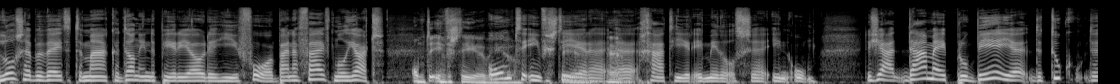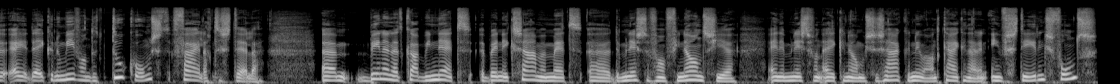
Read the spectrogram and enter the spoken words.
los hebben weten te maken dan in de periode hiervoor. Bijna 5 miljard. Om te investeren. Om te investeren ja, ja. Uh, gaat hier inmiddels uh, in om. Dus ja, daarmee probeer je de, de, de economie van de toekomst veilig te stellen. Um, binnen het kabinet ben ik samen met uh, de minister van Financiën en de minister van Economische Zaken nu aan het kijken naar een investeringsfonds.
